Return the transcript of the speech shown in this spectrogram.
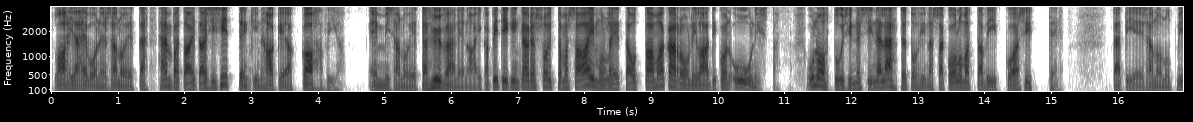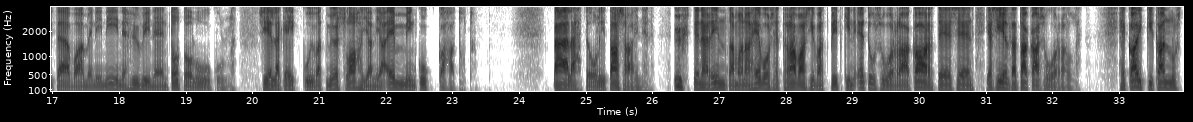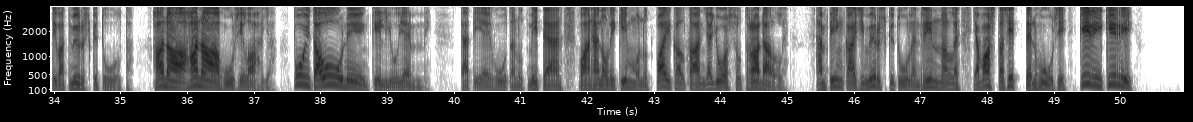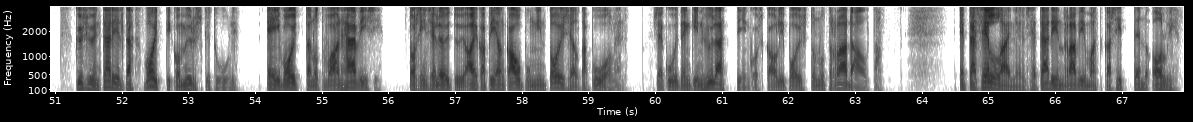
Lahjahevonen sanoi, että hänpä taitaisi sittenkin hakea kahvia. Emmi sanoi, että hyvänen aika, pitikin käydä soittamassa Aimolle, että ottaa makaronilaatikon uunista. Unohtui sinne siinä lähtötohinassa kolmatta viikkoa sitten. Täti ei sanonut mitään, vaan meni niin hyvineen totoluukulle. Siellä keikkuivat myös lahjan ja Emmin kukkahatut. Päälähtö oli tasainen. Yhtenä rintamana hevoset ravasivat pitkin etusuoraa kaarteeseen ja sieltä takasuoralle. He kaikki kannustivat myrskytuulta. Hanaa, hanaa, huusi lahja. Puita uuniin, kiljui Emmi. Täti ei huutanut mitään, vaan hän oli kimmonut paikaltaan ja juossut radalle. Hän pinkaisi myrskytuulen rinnalle ja vasta sitten huusi, kiri, kiri! Kysyin tädiltä, voittiko myrskytuuli. Ei voittanut, vaan hävisi. Tosin se löytyi aika pian kaupungin toiselta puolen. Se kuitenkin hylättiin, koska oli poistunut radalta. Että sellainen se tädin ravimatka sitten oli.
